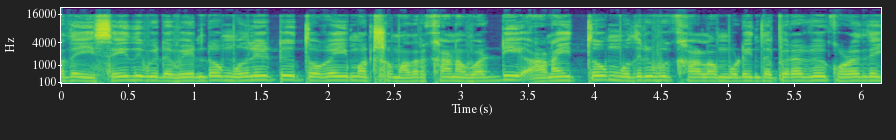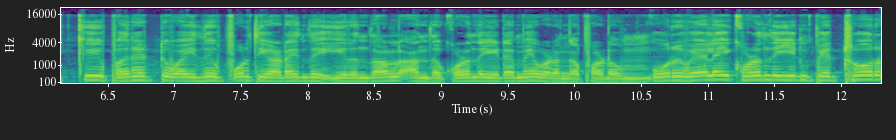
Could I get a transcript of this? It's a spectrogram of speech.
அதை செய்துவிட வேண்டும். முதலீட்டு தொகை மற்றும் அதற்கான வட்டி அனைத்தும் முதிர்வு காலம் முடிந்த பிறகு குழந்தைக்கு பதினெட்டு வயது பூர்த்தி அடைந்து இருந்தால் அந்த குழந்தையிடமே வழங்கப்படும். ஒருவேளை குழந்தையின் பெற்றோர்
